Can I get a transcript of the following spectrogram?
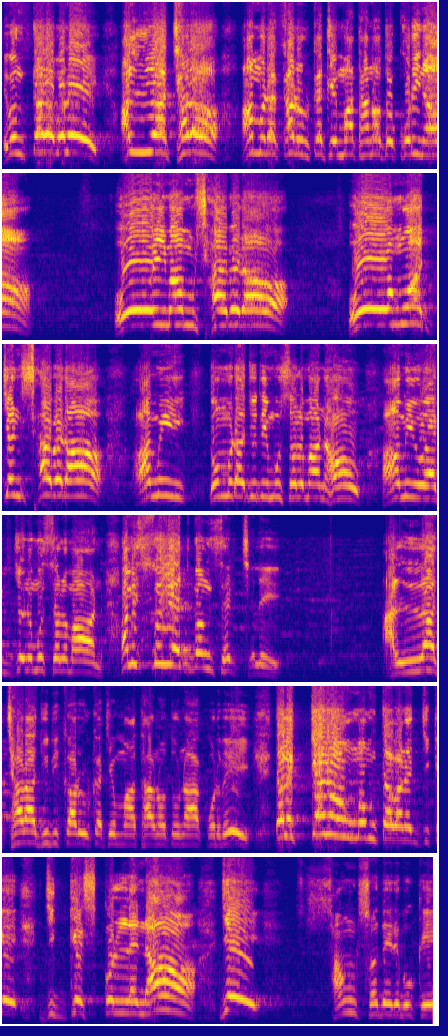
এবং তারা বলে, আল্লাহ ছাড়া আমরা কারোর কাছে মাথা নত করি না। ও ইমাম সাহেবেরা, ও মুয়াজ্জেন সাহেবেরা, আমি, তোমরা যদি মুসলমান হও, আমিও একজন মুসলমান, আমি সৈয়দ বংশের ছেলে। আল্লাহ ছাড়া যদি কারোর কাছে মাথা নত না করবে, তাহলে কেন মমতা ব্যানার্জিকে জিজ্ঞেস করলে না যে সংসদের বুকে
